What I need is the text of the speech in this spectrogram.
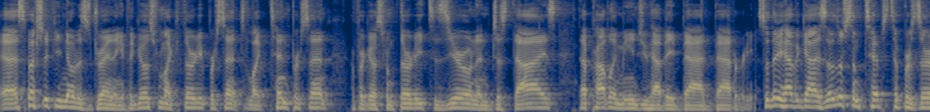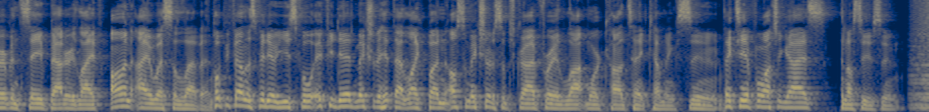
especially if you notice draining. If it goes from like 30% to like 10%, or if it goes from 30 to zero and then just dies, that probably means you have a bad battery. So there you have it guys. Those are some tips to preserve and save battery life on iOS 11. Hope you found this video useful. If you did, make sure to hit that like button. Also make sure to subscribe for a lot more content coming soon. Thanks again for watching guys, and I'll see you soon.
